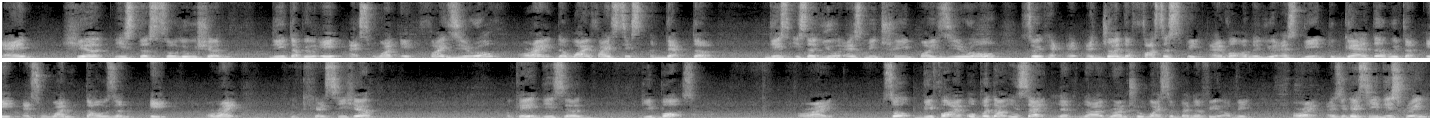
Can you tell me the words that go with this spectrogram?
And here is the solution. DWA-X1850, alright, the Wi-Fi 6 adapter. This is a USB 3.0, so you can enjoy the fastest speed ever on the USB together with the AX1800. Alright, you can see here. Okay, this is a keyboard. Alright, so before I open out inside, let's run through what is the benefit of it. Alright, as you can see this screen,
